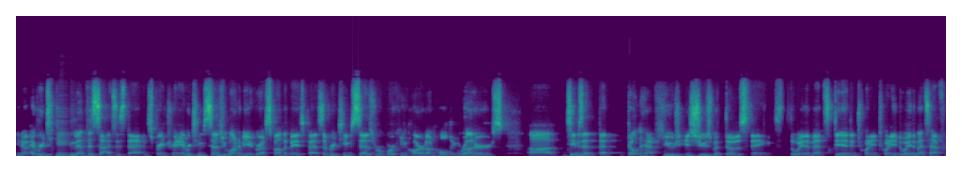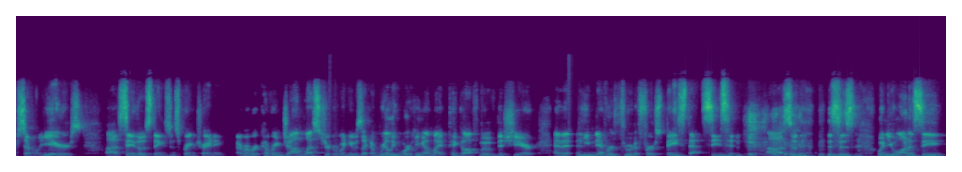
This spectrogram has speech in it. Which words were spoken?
you know, every team emphasizes that in spring training. Every team says we want to be aggressive on the base pass. Every team says we're working hard on holding runners. Uh, teams that that don't have huge issues with those things, the way the Mets did in 2020, the way the Mets have for several years, uh, say those things in spring training. I remember covering Jon Lester when he was like, "I'm really working on my pickoff move this year," and then he never threw to first base that season. Uh, so th- this is when you want to see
